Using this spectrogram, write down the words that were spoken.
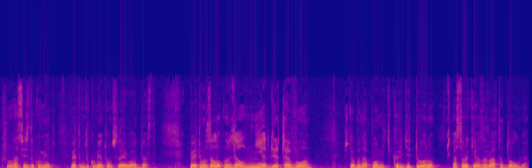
Потому что у нас есть документ. По этому он всегда его отдаст. Поэтому залог он взял не для того, чтобы напомнить кредитору о сроке возврата долга.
